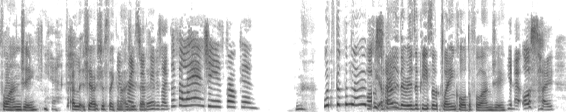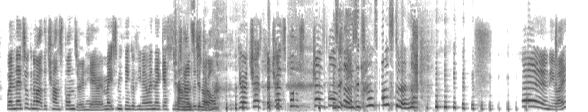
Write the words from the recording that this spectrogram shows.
The when- phalange. Yeah. I literally I was just thinking In that as you Friends, when said it. Phoebe's like, the phalange is broken. What's the phalange? Also- Apparently there is a piece of the plane called the phalange. Yeah. Also, when they're talking about the transponder in here, it makes me think of you know when they're guessing Chandler's Chandler's, job. job. You're a trans transpons it, he's a transponster. Anyway,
